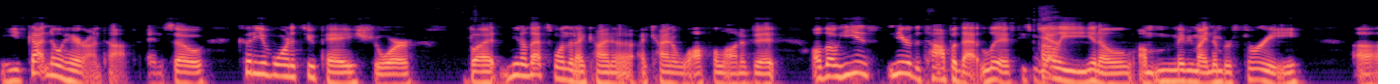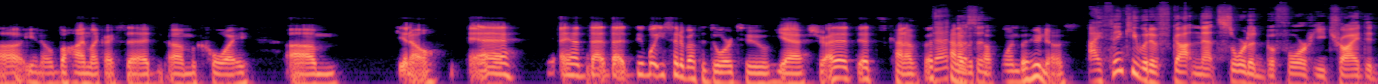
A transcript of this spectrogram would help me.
he's got no hair on top, and so could he have worn a toupee? Sure, but you know, that's one that I kind of I kind of waffle on a bit. Although he is near the top of that list, he's Yeah. probably you know um, maybe my number three, uh, you know, behind like I said, uh, McCoy. Um, you know, eh, eh, that that what you said about the door too. Yeah, sure. That, that's kind of that's That kind of a tough one, but who knows? I think he would have gotten that sorted before he tried to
